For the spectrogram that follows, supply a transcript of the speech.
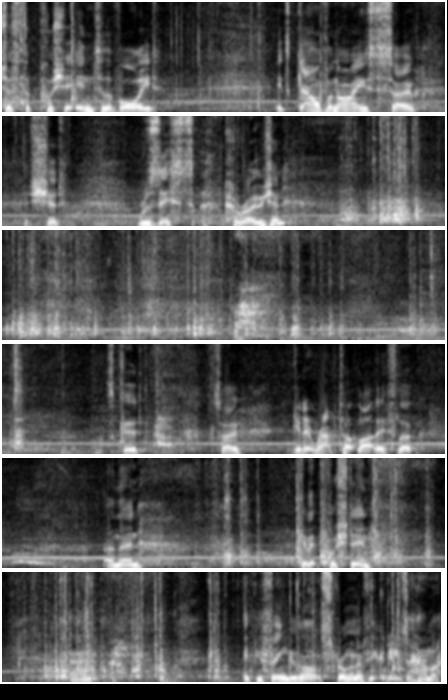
just to push it into the void. It's galvanized, so it should resist corrosion. That's good. So get it wrapped up like this, look, and then get it pushed in. And if your fingers aren't strong enough, you could use a hammer.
